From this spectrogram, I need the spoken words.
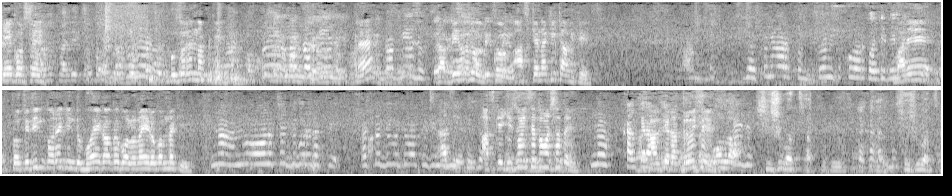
কে করছে? হ্যাঁ? আজকে নাকি কালকে? মানে প্রতিদিন করে কিন্তু ভয়ে কাউকে বলো না এরকম নাকি? না অনেক সহ্য করে থাকছি। আজকে কিছু হয়েছে তোমার সাথে? না। কালকে রাত্রে। হয়েছে? শিশু বাচ্চা। শিশু বাচ্চা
